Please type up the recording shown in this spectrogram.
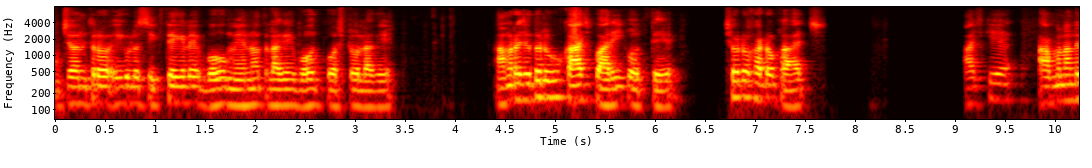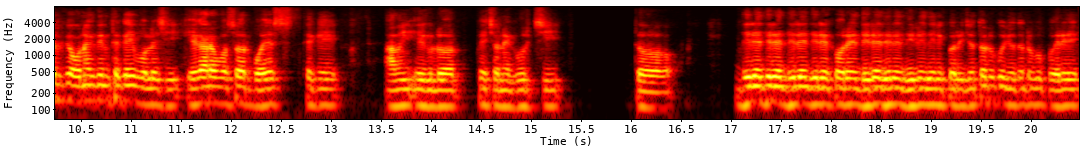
যন্ত্র এগুলো শিখতে গেলে বহু মেহনত লাগে, বহুত কষ্ট লাগে। আমরা যতটুকু কাজ পারি করতে, ছোটখাটো কাজ। আজকে আপনাদেরকে অনেক দিন থেকেই বলেছি, এগারো বছর বয়স থেকে আমি এগুলোর পেছনে ঘুরছি। তো ধীরে ধীরে ধীরে ধীরে করে, ধীরে ধীরে ধীরে ধীরে করে, যতটুকু যতটুকু করে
